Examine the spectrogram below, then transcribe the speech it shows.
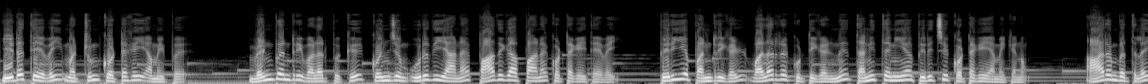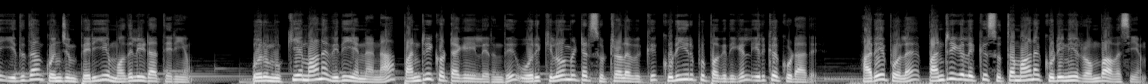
இடத்தேவை மற்றும் கொட்டகை அமைப்பு. வெண்பன்றி வளர்ப்புக்கு கொஞ்சம் உறுதியான பாதுகாப்பான கொட்டகை தேவை. பெரிய பன்றிகள் வளர்ற குட்டிகள்னு தனித்தனியா பிரிச்சு கொட்டகை அமைக்கணும். ஆரம்பத்துல இதுதான் கொஞ்சம் பெரிய முதலீடா தெரியும். ஒரு முக்கியமான விதி என்னன்னா பன்றி கொட்டகையிலிருந்து ஒரு கிலோமீட்டர் சுற்றளவுக்கு குடியிருப்பு பகுதிகள் இருக்கக்கூடாது. அதே போல பன்றிகளுக்கு சுத்தமான குடிநீர் ரொம்ப அவசியம்.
